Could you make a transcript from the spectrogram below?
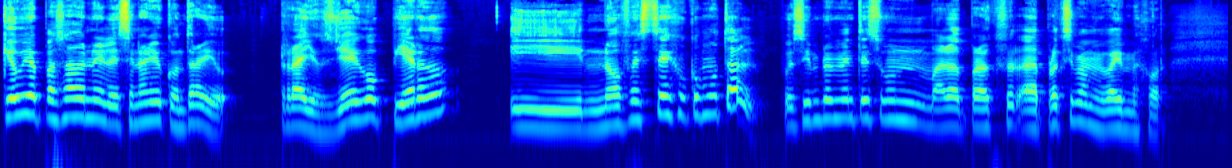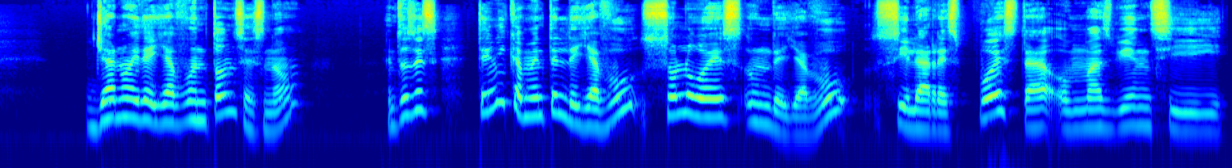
¿Qué hubiera pasado en el escenario contrario? Rayos, llego, pierdo y no festejo como tal. Pues simplemente es un... A la, próxima me va a ir mejor. Ya no hay déjà vu entonces, ¿no? Entonces, técnicamente el déjà vu solo es un déjà vu si la respuesta, o más bien si,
